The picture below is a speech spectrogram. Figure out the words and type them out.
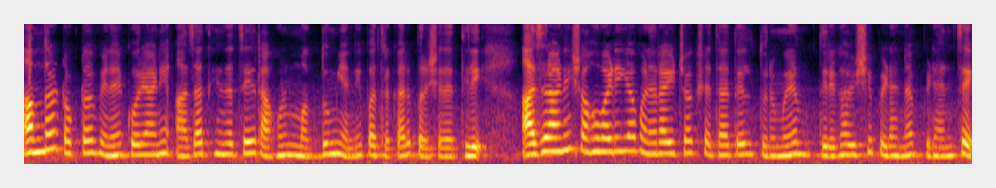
आमदार डॉक्टर विनय कोरे आणि आझाद हिंदचे राहुल मगदूम यांनी पत्रकार परिषदेत दिली. आजरा आणि शाहूवाडी या वनराईच्या क्षेत्रातील दुर्मिळ दीर्घायुषी पिढ्यांना पिढ्यांचे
